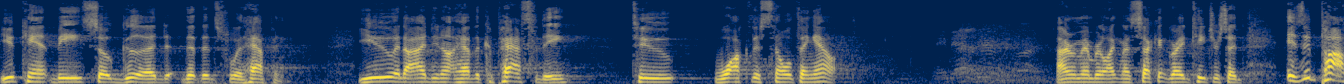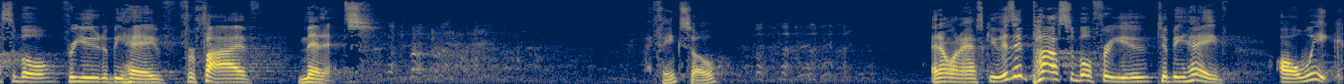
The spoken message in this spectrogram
you can't be so good that this would happen. You and I do not have the capacity to walk this whole thing out. Amen. I remember, like my second grade teacher said, Is it possible for you to behave for five minutes? Think so. And I want to ask you is it possible for you to behave all week?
